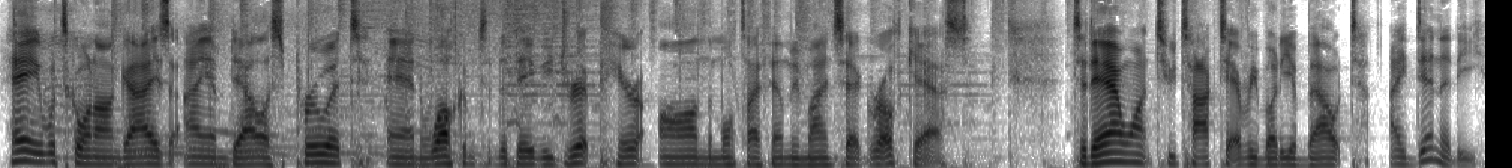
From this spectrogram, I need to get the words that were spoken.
Hey, what's going on, guys? I am Dallas Pruitt, and welcome to the Daily Drip here on the Multifamily Mindset Growthcast. Today, I want to talk to everybody about identity.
